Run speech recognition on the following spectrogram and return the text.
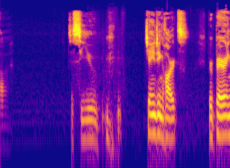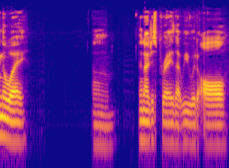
uh, to see you changing hearts, preparing the way. Um, and I just pray that we would all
